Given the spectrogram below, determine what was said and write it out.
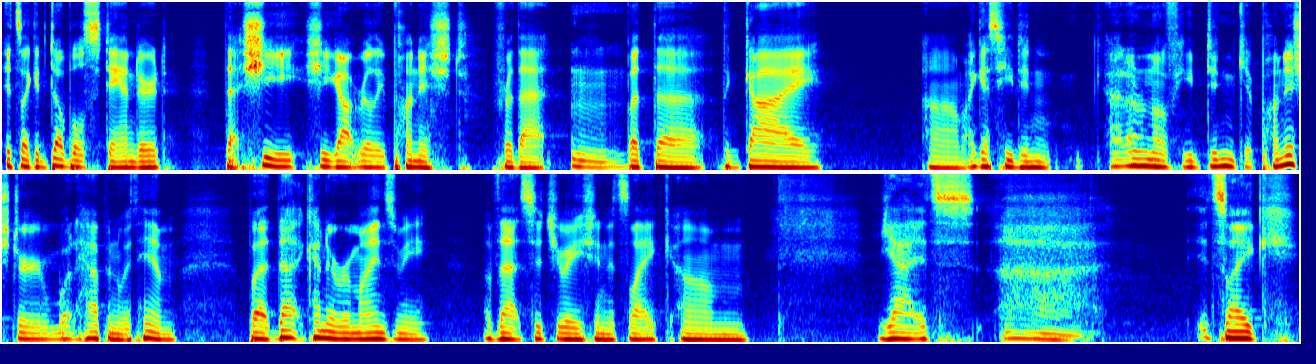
it's like a double standard that she she got really punished for that, but the the guy, um, I guess he didn't. I don't know if he didn't get punished or what happened with him, but that kind of reminds me of that situation. It's like, um, yeah, it's uh, it's like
